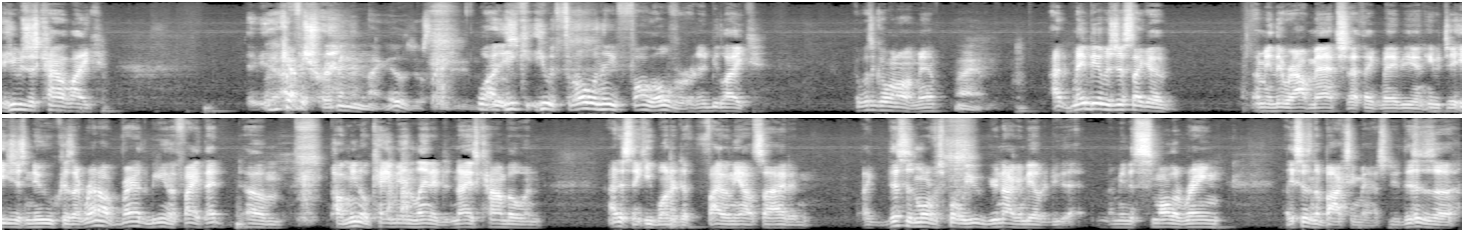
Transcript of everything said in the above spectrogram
he was just kind of like He kept tripping and like it was just like, dude. well it he, he would throw and then he'd fall over and it'd be like what's going on man right. I, maybe it was just like a I mean, they were outmatched, I think, maybe, and he he just knew because like right off, right at the beginning of the fight, that um, Palomino came in, landed a nice combo, and I just think he wanted to fight on the outside, and like this is more of a sport where you, you're not going to be able to do that. I mean, it's a smaller ring, this isn't a boxing match, dude. This is a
